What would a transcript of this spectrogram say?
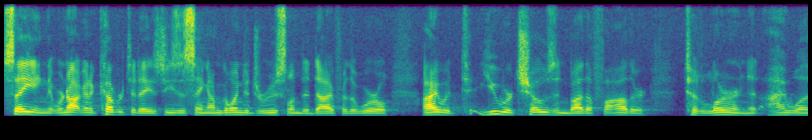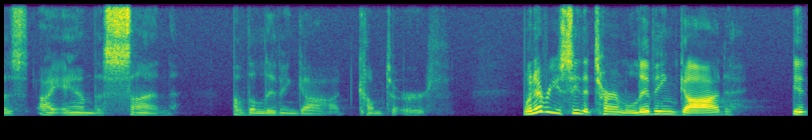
saying that we're not going to cover today is Jesus saying, "I'm going to Jerusalem to die for the world." I would, you were chosen by the Father to learn that I was, I am the Son of the living God come to earth. Whenever you see the term living God, it,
